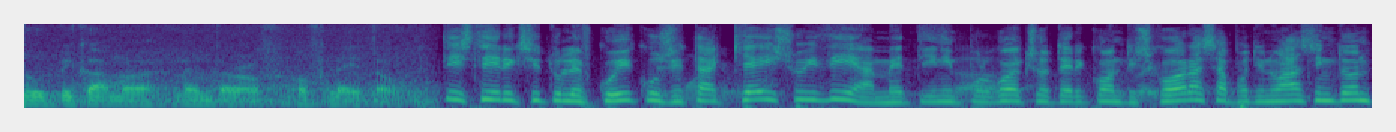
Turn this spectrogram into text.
of NATO, and uh, that's the that would be the main reason to become a member of, of NATO. Τη στήριξη του Λευκού Οίκου ζητά και η Σουηδία με την Υπουργό Εξωτερικών της χώρας από την Ουάσιγκτον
